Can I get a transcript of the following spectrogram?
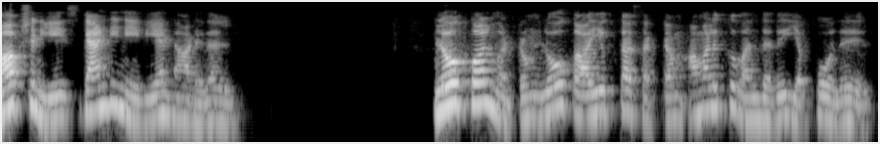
ஆப்ஷன் ஏ ஸ்காண்டினேவிய நாடுகள். லோக்பால் மற்றும் லோக் ஆயுக்தா சட்டம் அமலுக்கு வந்தது எப்போது?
